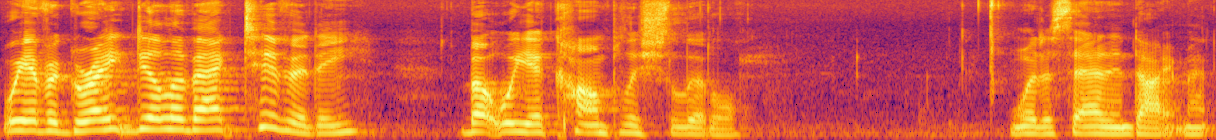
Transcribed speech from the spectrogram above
We have a great deal of activity but we accomplish little. What a sad indictment.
